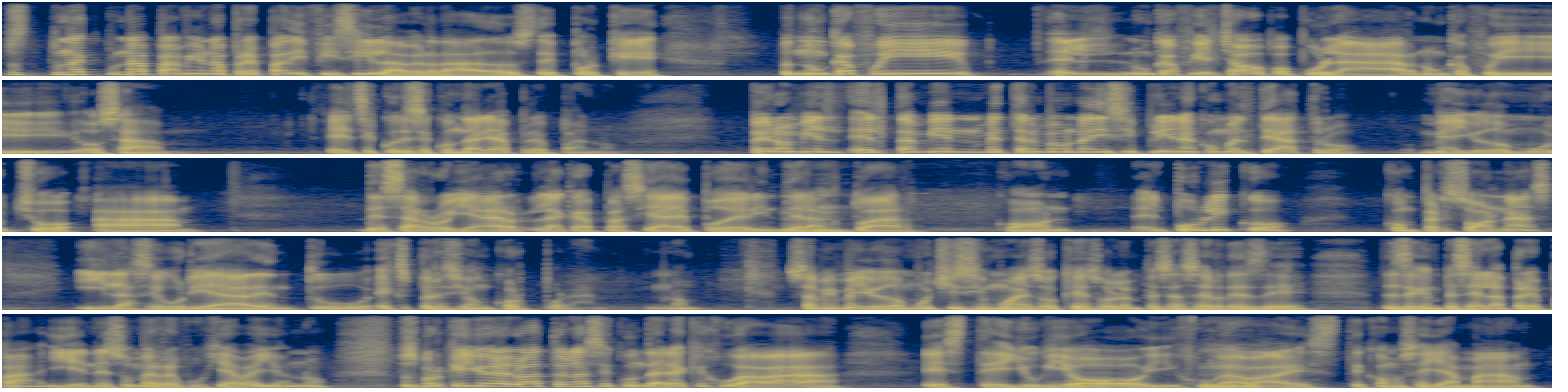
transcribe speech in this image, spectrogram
pues una, para mí una prepa difícil, la verdad, este, porque pues nunca fui el, nunca fui el chavo popular, nunca fui, o sea, de secundaria prepa, ¿no? Pero a mí el, también meterme a una disciplina como el teatro me ayudó mucho a desarrollar la capacidad de poder interactuar con el público, con personas y la seguridad en tu expresión corporal, ¿no? Sea, a mí me ayudó muchísimo eso, que eso lo empecé a hacer desde, desde que empecé la prepa y en eso me refugiaba yo, ¿no? Pues porque yo era el vato en la secundaria que jugaba este, Yu-Gi-Oh! y jugaba, este, ¿cómo se llama?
